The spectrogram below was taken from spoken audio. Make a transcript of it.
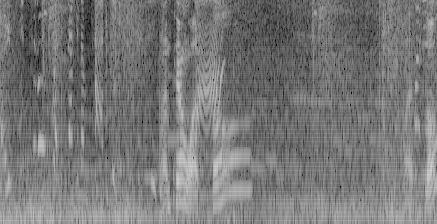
달빛으로 반짝이는 파티. 산태형 왔어? 왔어?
